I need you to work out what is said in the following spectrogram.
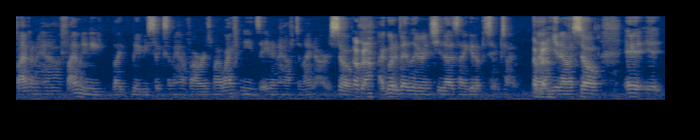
five and a half. I only need like maybe six and a half hours. My wife needs eight and a half to nine hours. So Okay. I go to bed later and she does, and I get up the same time. But, Okay. you know, so it, it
